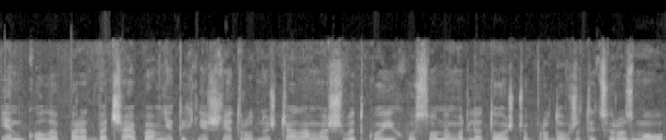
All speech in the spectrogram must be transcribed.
інколи передбачає певні технічні труднощі, але ми швидко їх усунемо для того, щоб продовжити цю розмову.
